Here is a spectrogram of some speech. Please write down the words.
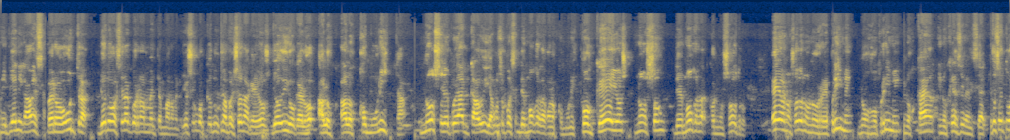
ni, pie ni cabeza. Pero Ultra, yo te voy a decir algo realmente, hermano. Yo soy que tú, una persona que yo, yo digo que a los, a, los, a los comunistas no se le puede dar cabida, no se puede ser demócrata con los comunistas, porque ellos no son demócratas con nosotros. Ellos a nosotros nos reprimen, nos oprimen nos caen y nos quieren silenciar. Entonces tú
